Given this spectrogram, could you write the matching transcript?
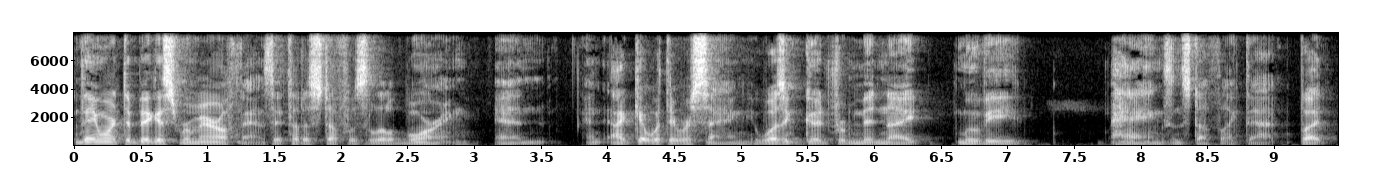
they weren't the biggest Romero fans. They thought his stuff was a little boring, and and I get what they were saying. It wasn't good for midnight movie hangs and stuff like that, but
